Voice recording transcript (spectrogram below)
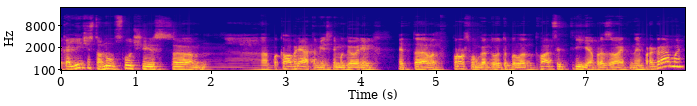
количество, ну, в случае с э, бакалавриатом, если мы говорим, это вот в прошлом году это было 23 образовательные программы, э,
